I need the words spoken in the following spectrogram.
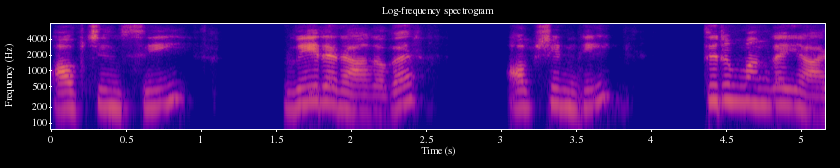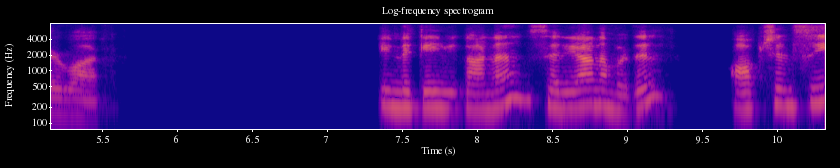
option C வீரராகவர், ஆப்ஷன் டி திருமங்கையாழ்வார். இந்த கேள்விக்கான சரியான பதில் ஆப்ஷன் சி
